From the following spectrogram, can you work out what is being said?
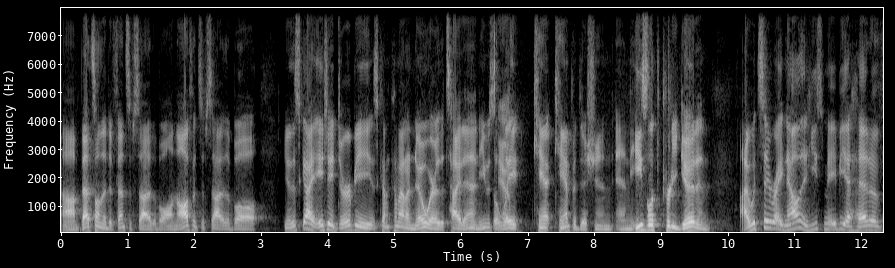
um, that's on the defensive side of the ball. On the offensive side of the ball, you know, this guy AJ Derby has come come out of nowhere. The tight end, he was a late camp, camp addition, and he's looked pretty good. And I would say right now that he's maybe ahead of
